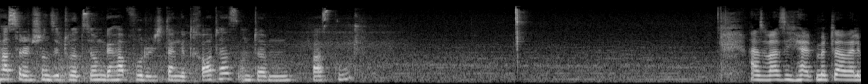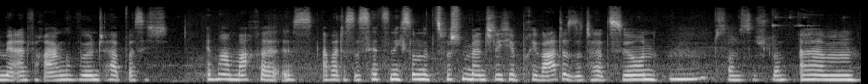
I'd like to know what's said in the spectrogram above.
Hast du denn schon Situationen gehabt, wo du dich dann getraut hast und dann war es gut? Also was ich halt mittlerweile mir einfach angewöhnt habe, was ich immer mache, ist, aber das ist jetzt nicht so eine zwischenmenschliche, private Situation. Mhm, das ist auch nicht so schlimm. Ähm,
